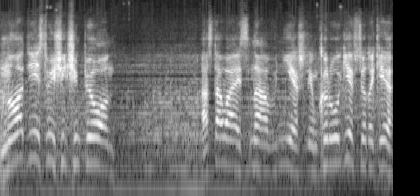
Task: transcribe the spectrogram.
Но действующий чемпион, оставаясь на внешнем круге, все-таки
